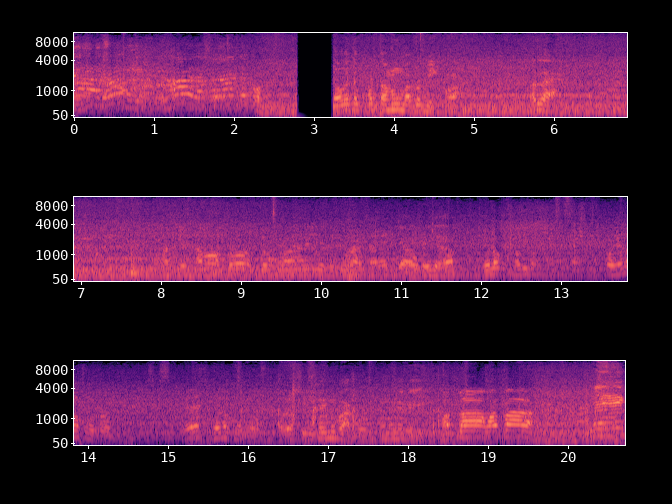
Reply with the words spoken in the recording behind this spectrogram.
Claro. Ahora serán de... No que te portas muy mal conmigo. Hola. Pues aquí estamos todos, yo madre y te curras, ¿sabes? Ya, o sea, ya. Yo no, no digo. Pues yo no curro. ¿Eh? Yo no curro. Pero sí, soy muy vago. No me veis. Guapa, guapa. Eh,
